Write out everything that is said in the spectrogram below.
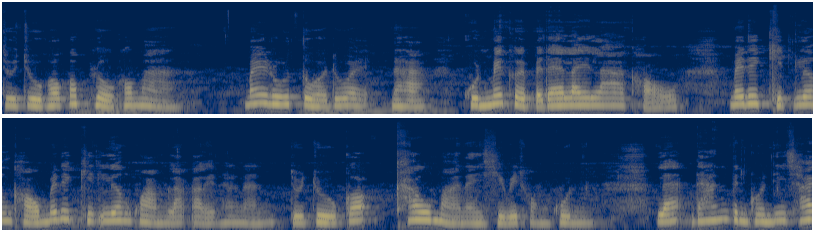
จู่ๆเขาก็โผล่เข้ามา ไม่รู้ตัวด้วยนะคะ คุณไม่เคยไปได้ไล่ล่าเขา ไม่ได้คิดเรื่องเขาไม่ได้คิดเรื่องความรักอะไรทั้งนั้น จู่ๆก็เข้ามาในชีวิตของคุณ และด้านเป็นคนที่ใช่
